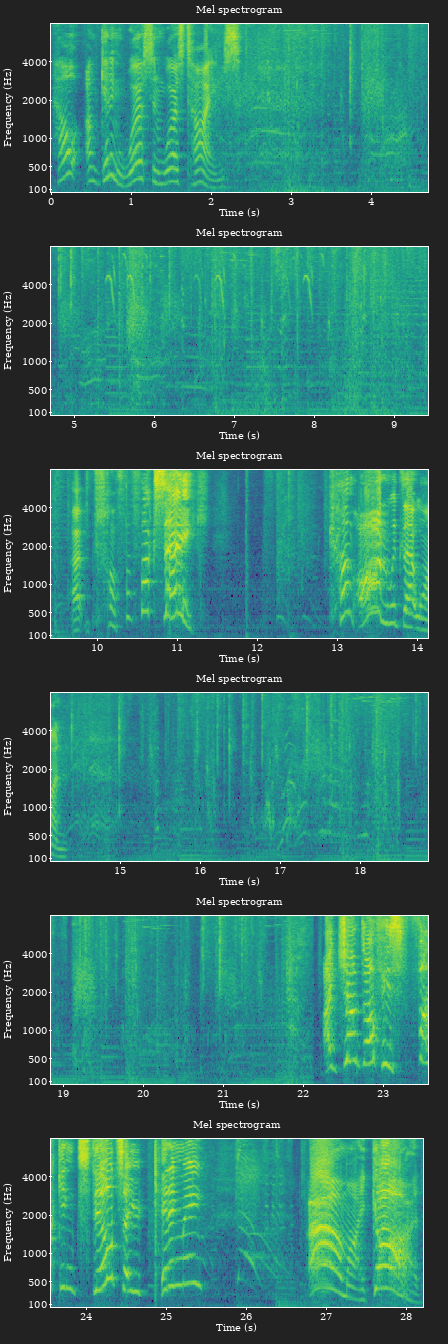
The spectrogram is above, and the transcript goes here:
How? I'm getting worse and worse times. Uh, oh, for fuck's sake! Come on with that one! I jumped off his fucking stilts? Are you kidding me? Oh my god!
